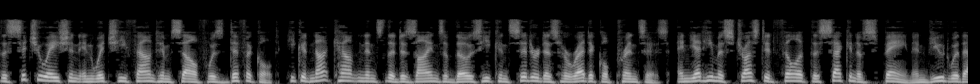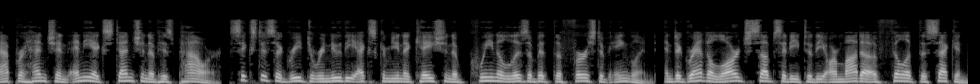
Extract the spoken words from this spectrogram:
The situation in which he found himself was difficult, he could not countenance the designs of those he considered as heretical princes, and yet he mistrusted Philip II of Spain and viewed with apprehension any extension of his power. Sixtus agreed to renew the excommunication of Queen Elizabeth I of England, and to grant a large subsidy to the armada of Philip II,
